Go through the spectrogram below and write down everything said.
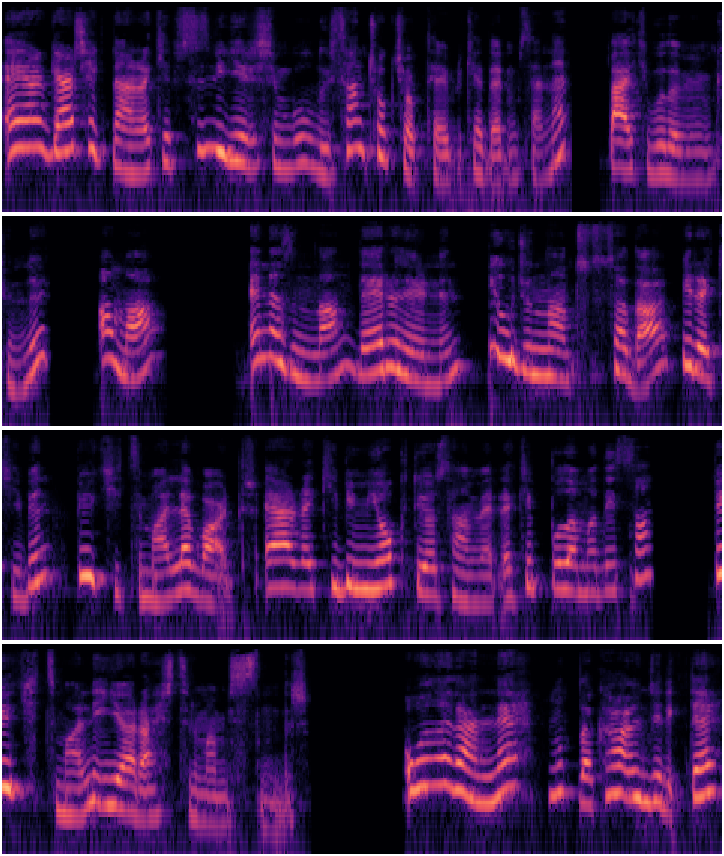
Eğer gerçekten rakipsiz bir girişim bulduysan çok çok tebrik ederim seni. Belki bu da mümkündür. Ama en azından değer önerinin bir ucundan tutsa da bir rakibin büyük ihtimalle vardır. Eğer rakibim yok diyorsan ve rakip bulamadıysan büyük ihtimalle iyi araştırmamışsındır. O nedenle mutlaka öncelikle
